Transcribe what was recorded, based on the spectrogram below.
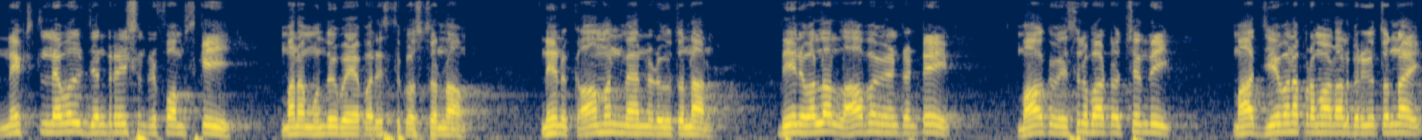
నెక్స్ట్ లెవెల్ జనరేషన్ రిఫార్మ్స్కి మనం ముందుకు పోయే పరిస్థితికి వస్తున్నాం. నేను కామన్ మ్యాన్ అడుగుతున్నాను. దీనివల్ల లాభం ఏంటంటే మాకు వెసులుబాటు వచ్చింది. మా జీవన ప్రమాణాలు పెరుగుతున్నాయి.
